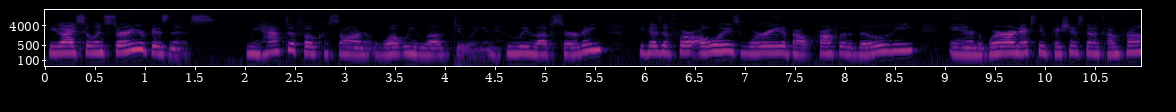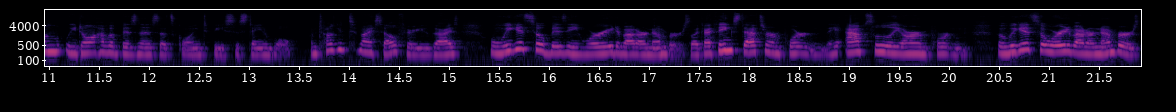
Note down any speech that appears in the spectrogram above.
You guys, so when starting your business, we have to focus on what we love doing and who we love serving because if we're always worried about profitability and where our next new patient is going to come from, we don't have a business that's going to be sustainable. I'm talking to myself here, you guys. When we get so busy worried about our numbers, like I think stats are important, they absolutely are important. But we get so worried about our numbers,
